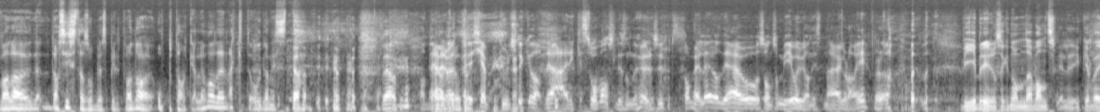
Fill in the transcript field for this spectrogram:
var det, det, det siste som ble spilt, var det opptak, eller var det en ekte organist? Det er, Ja, det er jo et kjempekult stykke, da. Det er ikke så vanskelig som det høres ut som heller. Og det er jo sånn som vi organistene er glad i. Vi bryr oss ikke noe om det er vanskelig eller ikke. Vi,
